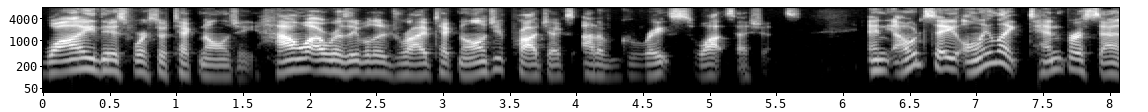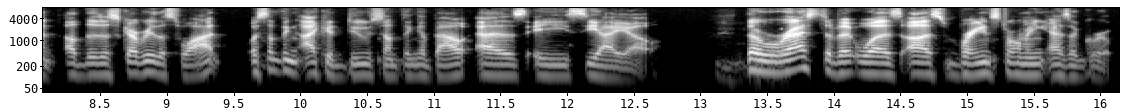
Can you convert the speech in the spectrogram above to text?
why this works with technology, how I was able to drive technology projects out of great SWOT sessions, and I would say only like 10% of the discovery of the SWOT was something I could do something about as a CIO. Mm-hmm. The rest of it was us brainstorming as a group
